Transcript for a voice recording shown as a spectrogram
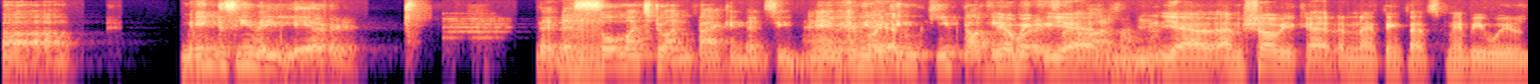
uh, make the scene very layered. There- There's Mhm. so much to unpack in that scene. I, I mean, Oh, I can keep talking yeah, about we, it for yeah, yeah. I'm sure we can, and I think that's maybe we'll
